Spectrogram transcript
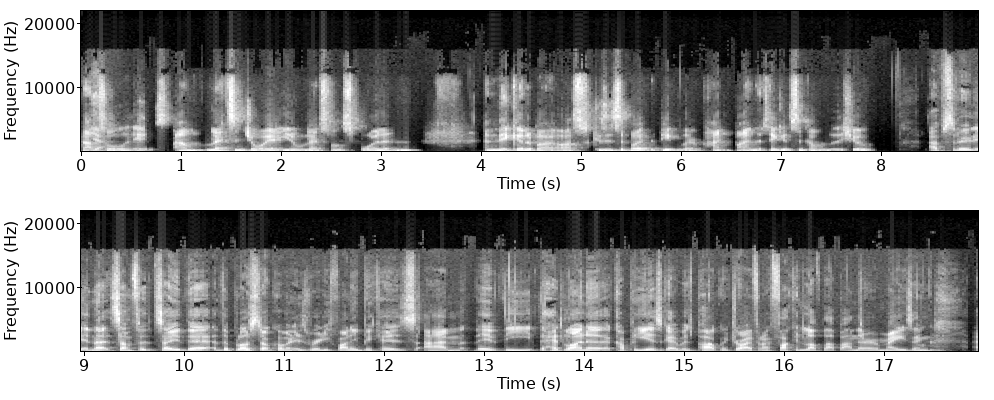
That's Yeah. all it is. Um, let's enjoy it. You know, let's not spoil it and and make it about us because it's about the people that are buying the tickets and coming to the show. Absolutely, and that's something. So the the Bloodstock comment is really funny because um the the the headliner a couple of years ago was Parkway Drive, and I fucking love that band. They're amazing. Uh,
